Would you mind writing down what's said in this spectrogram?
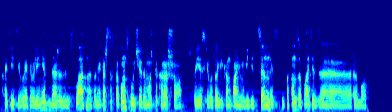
хотите вы этого или нет, даже за бесплатно, то мне кажется, в таком случае это может и хорошо, что если в итоге компания видит ценность и потом заплатит за работу.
